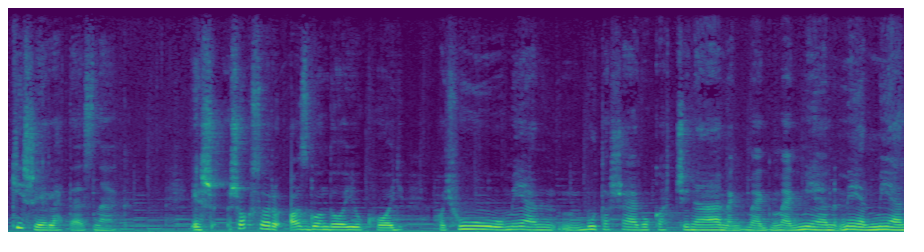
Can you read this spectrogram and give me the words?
kísérleteznek. És sokszor azt gondoljuk, hogy, hogy hú, milyen butaságokat csinál, meg, meg, meg milyen, milyen, milyen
